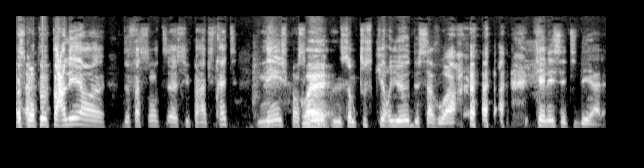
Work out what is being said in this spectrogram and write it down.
Parce qu'on peut parler euh, de façon euh, super abstraite, mais je pense que nous sommes tous curieux de savoir quel est cet idéal.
